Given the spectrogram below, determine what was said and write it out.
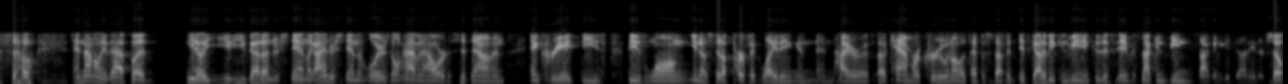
so, and not only that, but you know, you you've got to understand. Like I understand that lawyers don't have an hour to sit down and and create these these long, you know, set up perfect lighting and and hire a, a camera crew and all that type of stuff. It, it's got to be convenient because if if it's not convenient, it's not going to get done either. So,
